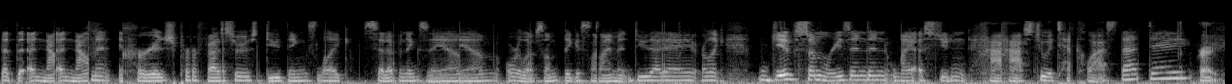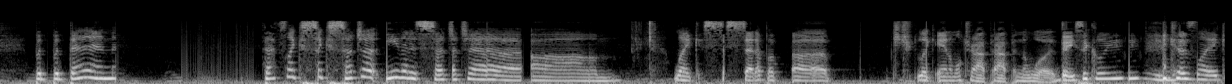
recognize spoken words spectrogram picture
that the annou- announcement encouraged professors to do things like set up an exam or let some big assignment due that day, or like give some reason why a student ha- has to attend class that day. Right. But but then that's like like such a me that is such, such a um like set up a. a like animal trap trap in the woods, basically. Yeah. Because like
